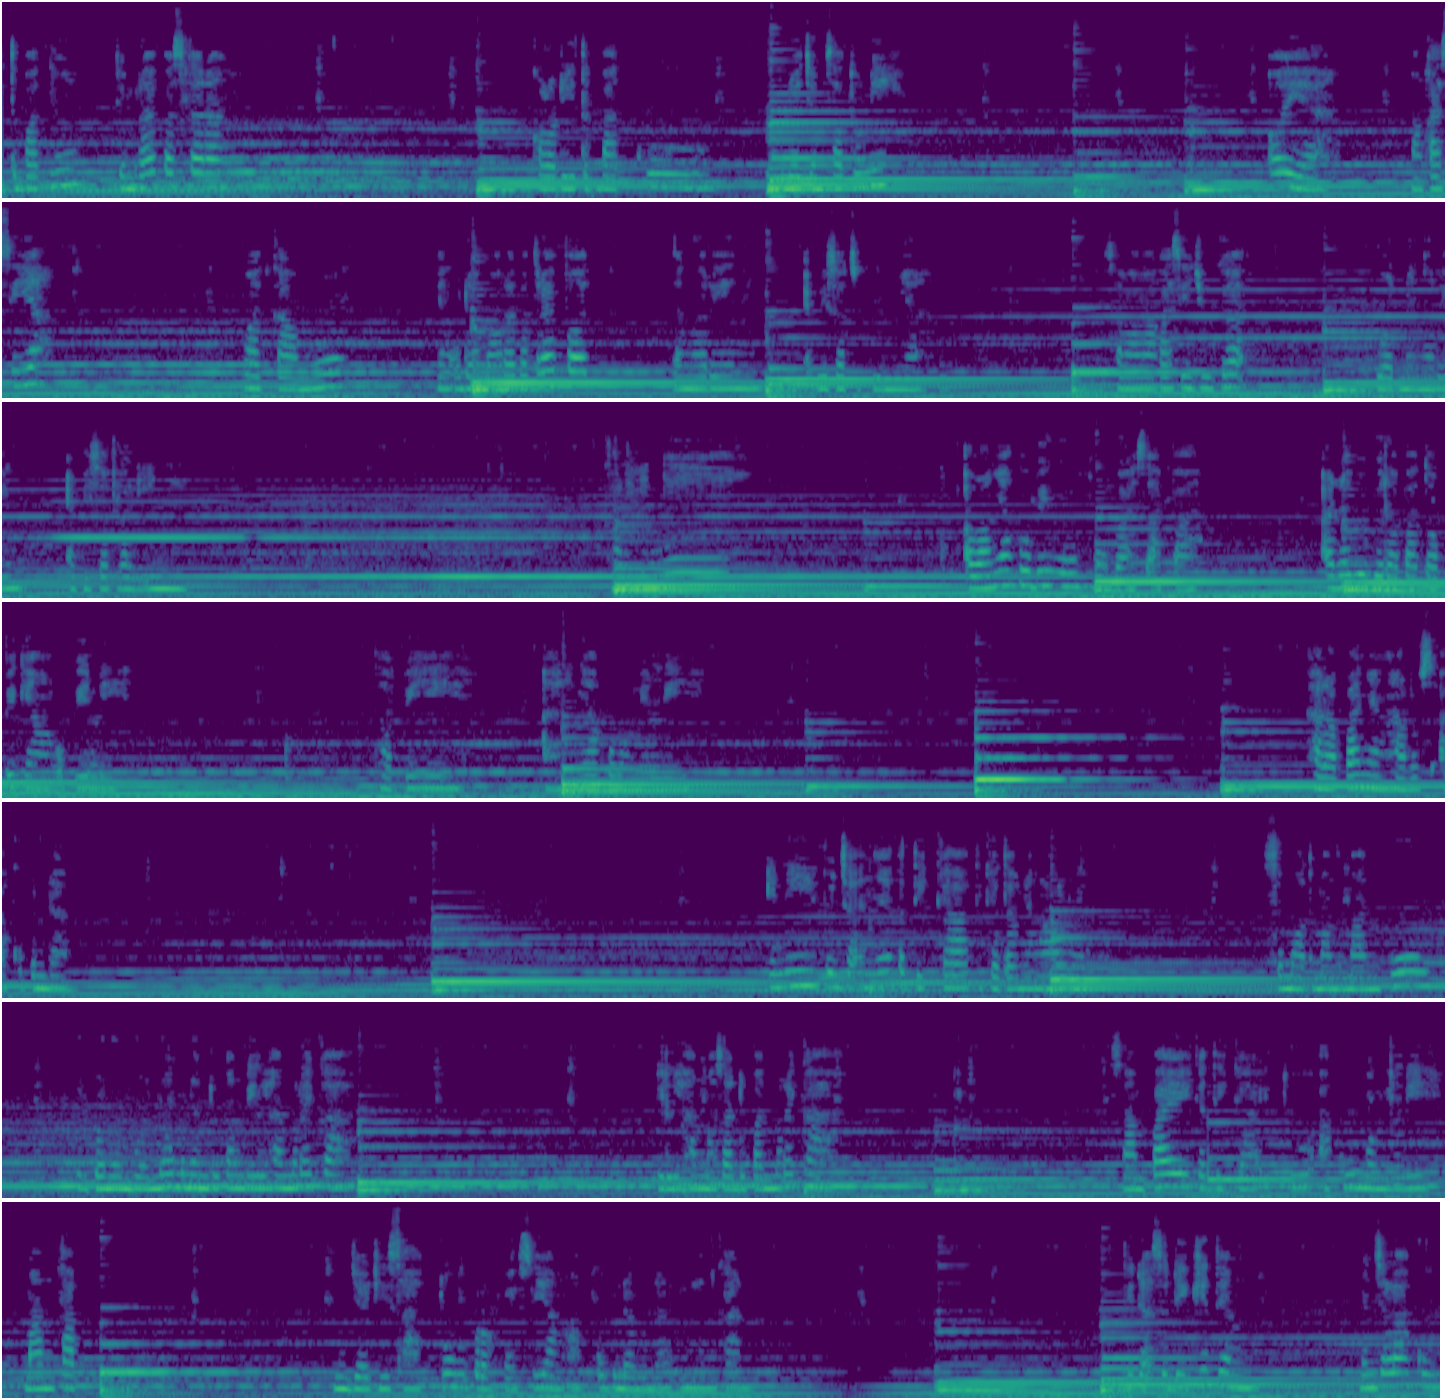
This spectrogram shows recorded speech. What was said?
Di tempatmu jam berapa sekarang? Kalau di tempatku udah jam satu nih. Oh iya, makasih ya buat kamu yang udah mau repot-repot dengerin episode sebelumnya. Sama makasih juga buat dengerin episode kali ini. Kali ini awalnya aku bingung mau bahas apa. Ada beberapa topik yang aku pilih. Tapi akhirnya aku memilih harapan yang harus aku pendam. Ini puncaknya ketika tiga tahun yang lalu. Semua teman-temanku berbondong-bondong menentukan pilihan mereka. Pilihan masa depan mereka. Sampai ketika itu aku memilih mantap menjadi satu profesi yang aku benar-benar inginkan. Tidak sedikit yang mencelaku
